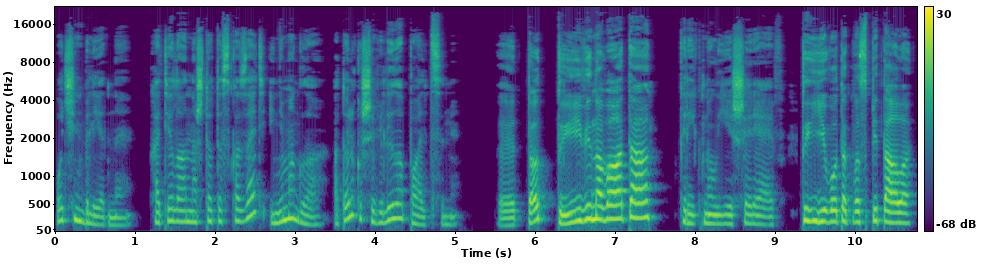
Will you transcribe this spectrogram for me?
очень бледная. Хотела она что-то сказать и не могла, а только шевелила пальцами. «Это ты виновата!» — крикнул ей Ширяев. «Ты его так воспитала!»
